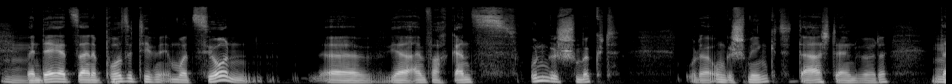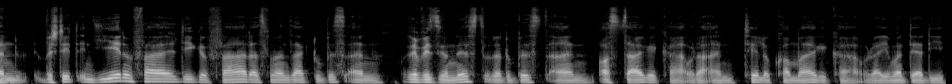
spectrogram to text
Mhm. Wenn der jetzt seine positiven Emotionen äh, ja einfach ganz ungeschmückt oder ungeschminkt darstellen würde, dann besteht in jedem Fall die Gefahr, dass man sagt, du bist ein Revisionist oder du bist ein Ostalgiker oder ein Telekomalgiker oder jemand, der die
